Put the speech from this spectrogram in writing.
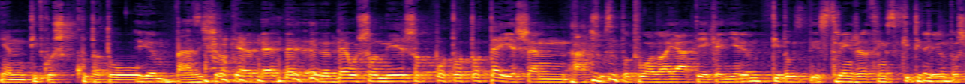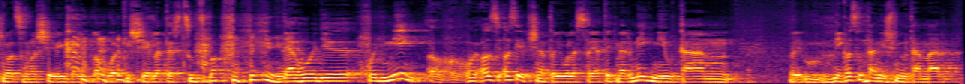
ilyen titkos kutató Igen. bázisra kell be, be, beosonni, és ott, ott, ott, ott teljesen átsúszhatott volna a játék egy ilyen titok, Stranger Things titokzatos 80-as években laborkísérletes cuccba, de hogy, hogy még az, azért csinálta jól lesz a játék, mert még miután még azután is, miután már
